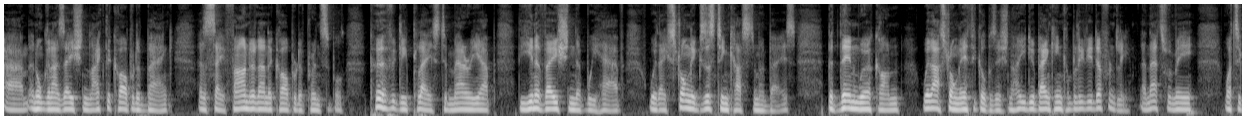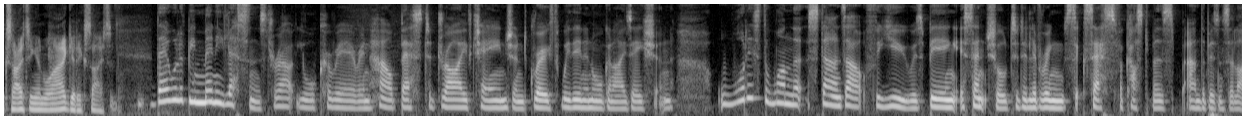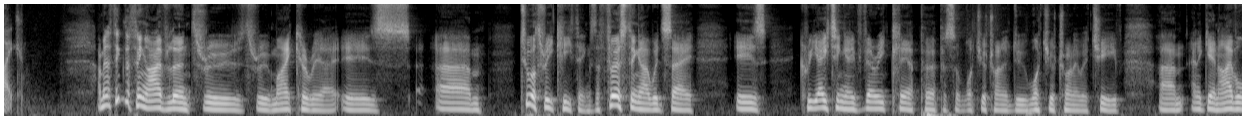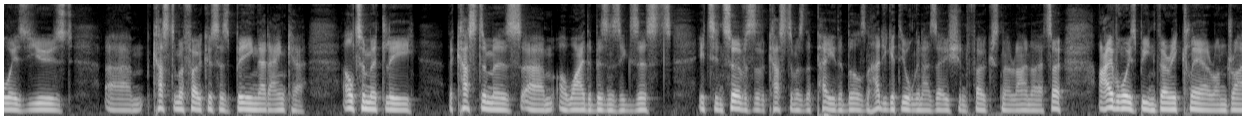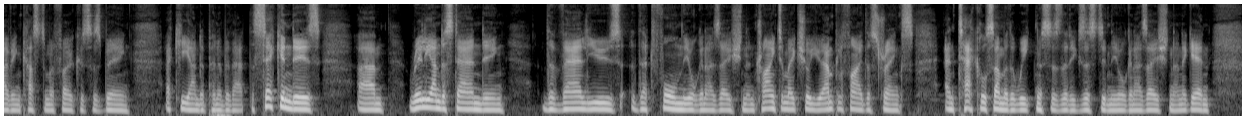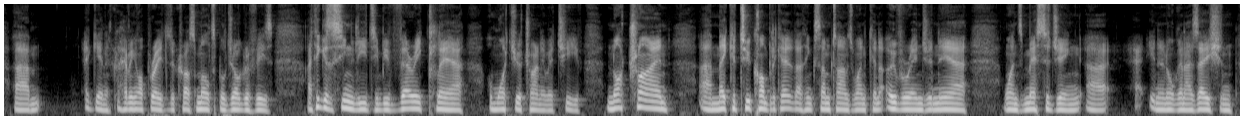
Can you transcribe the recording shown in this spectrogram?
um, an organization like the Cooperative Bank, as I say, founded under cooperative principles, perfectly placed to marry up the innovation that we have with a strong existing customer base, but then work on, with our strong ethical position, how you do banking completely differently. And that's for me what's exciting and why I get excited. There will have been many lessons throughout your career in how best to drive change and growth within an organization. What is the one that stands out for you as being essential to delivering success for customers and the business alike? I mean, I think the thing I've learned through through my career is um, two or three key things. The first thing I would say is creating a very clear purpose of what you're trying to do, what you're trying to achieve. Um, and again, I've always used um, customer focus as being that anchor. Ultimately, the customers um, are why the business exists. It's in service of the customers that pay the bills, and how do you get the organization focused and aligned on that? So, I've always been very clear on driving customer focus as being a key underpinner of that. The second is um, really understanding the values that form the organization and trying to make sure you amplify the strengths and tackle some of the weaknesses that exist in the organization. And again, um, again, having operated across multiple geographies, I think as a senior leader to be very clear on what you're trying to achieve. Not try and uh, make it too complicated. I think sometimes one can over engineer one's messaging uh, in an organization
